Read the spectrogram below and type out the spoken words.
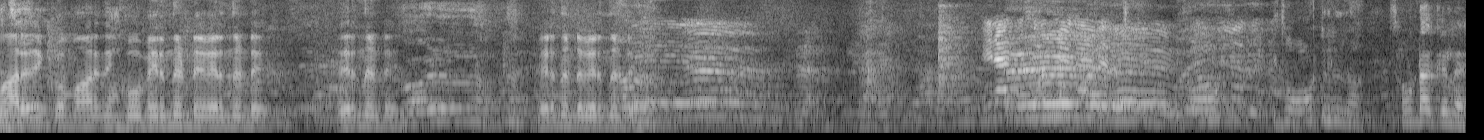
മാറി നിൽക്കോ മാറി നിൽക്കോ വരുന്നുണ്ട് വരുന്നുണ്ട്. വരുന്നുണ്ട്. വരുന്നുണ്ട് വരുന്നുണ്ട്. ഇത് ഹോട്ടലിലാ. സൗണ്ട് ആക്കല്ലേ?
